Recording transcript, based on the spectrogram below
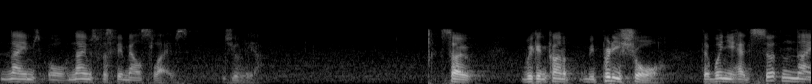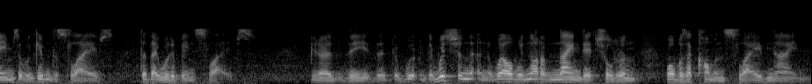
names or names for female slaves. Julia. So we can kind of be pretty sure that when you had certain names that were given to slaves, that they would have been slaves. You know, the, the, the, the rich and the, well would not have named their children what was a common slave name.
